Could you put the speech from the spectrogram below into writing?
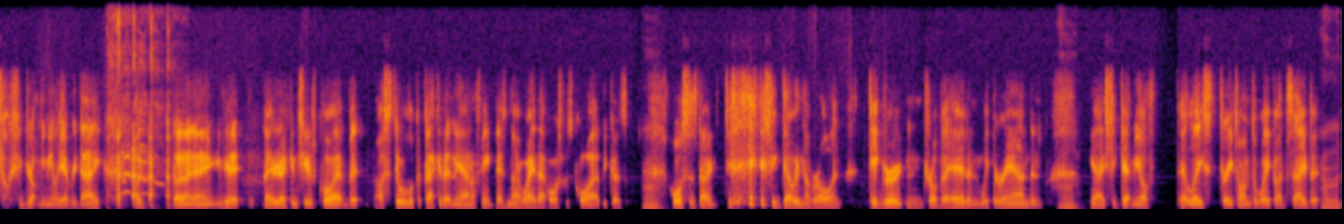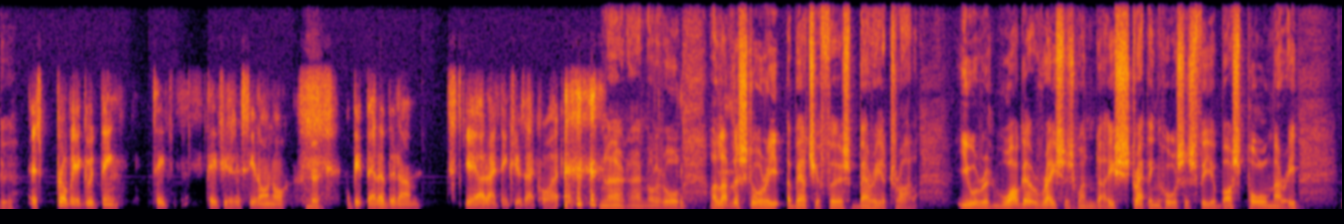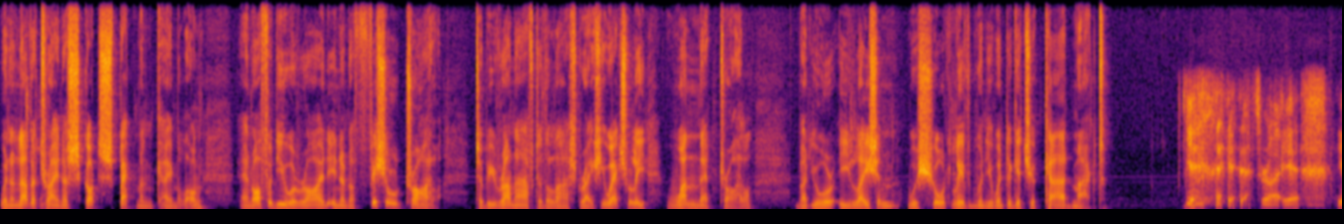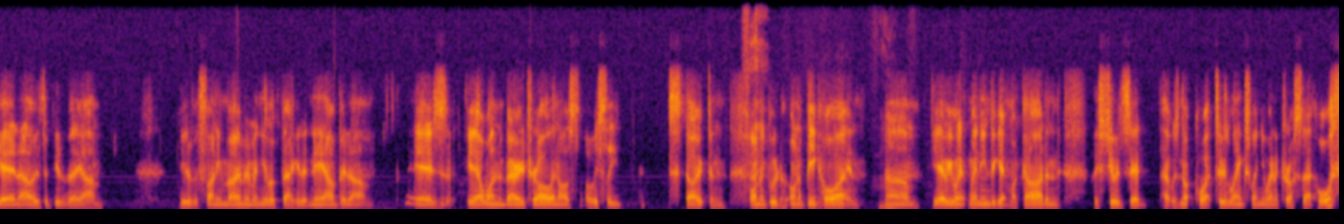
gosh, she dropped me nearly every day. I, I don't know if it, they reckon she was quiet, but I still look back at it now and I think there's no way that horse was quiet because Mm. horses don't. she'd go in the roll and pig root and drop her head and whip around and Mm. you know she'd get me off at least three times a week, I'd say. But Oh dear. it's probably a good thing. to teach you to sit on or Yeah. a bit better. But um, yeah, I don't think she was that quiet. No, no, not at all. I love the story about your first barrier trial. You were at Wagga races one day, strapping horses for your boss, Paul Murray, when another trainer, Scott Spackman, came along and offered you a ride in an official trial to be run after the last race. You actually won that trial, but your elation was short lived when you went to get your card marked. Yeah, that's right. Yeah, yeah. No, it was a bit of a um, bit of a funny moment when you look back at it now. But um, yeah, yeah, I won the barrier trial, and I was obviously stoked and on a good on a big high. And um, yeah, we went went in to get my card, and the steward said that was not quite two lengths when you went across that horse.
